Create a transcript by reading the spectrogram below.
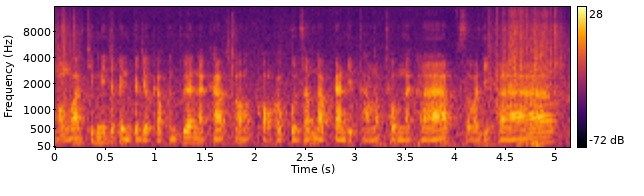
หวังว่าคลิปนี้จะเป็นประโยชน์กับเพื่อนๆนะครับ ก็ขอขอบคุณสำหรับการติดตามรับชมนะครับ สวัสดีครับ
